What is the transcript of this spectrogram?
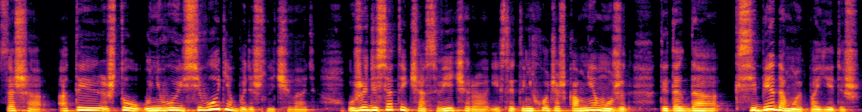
«Саша, а ты что, у него и сегодня будешь ночевать? Уже десятый час вечера. Если ты не хочешь ко мне, может, ты тогда к себе домой поедешь?»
